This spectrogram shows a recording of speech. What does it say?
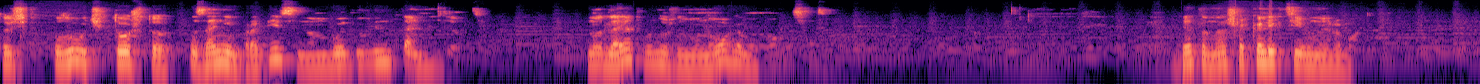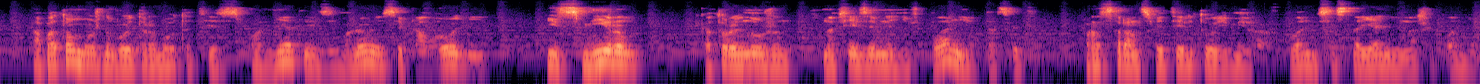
То есть луч, то, что за ним прописано, он будет моментально делать. Но для этого нужно много-много сознания. Это наша коллективная работа. А потом можно будет работать и с планетой, и с Землей, и с экологией, и с миром, который нужен на всей Земле не в плане, так сказать, пространства и территории мира, а в плане состояния нашей планеты.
